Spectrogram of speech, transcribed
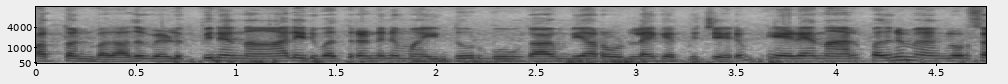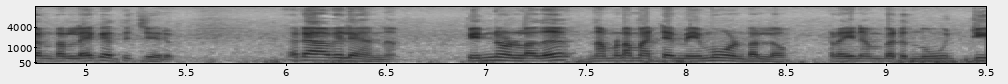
പത്തൊൻപത്. അത് വെളുപ്പിനെ നാല് ഇരുപത്തിരണ്ടിന് മൈദൂർ ഭൂകാമ്പിയ റോഡിലേക്ക് എത്തിച്ചേരും. ഏഴ് നാൽപ്പതിന് മാംഗ്ലൂർ സെൻട്രലിലേക്ക് എത്തിച്ചേരും. രാവിലെ തന്നെ. പിന്നുള്ളത് നമ്മുടെ മറ്റേ മെമു ഉണ്ടല്ലോ. ട്രെയിൻ നമ്പർ നൂറ്റി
